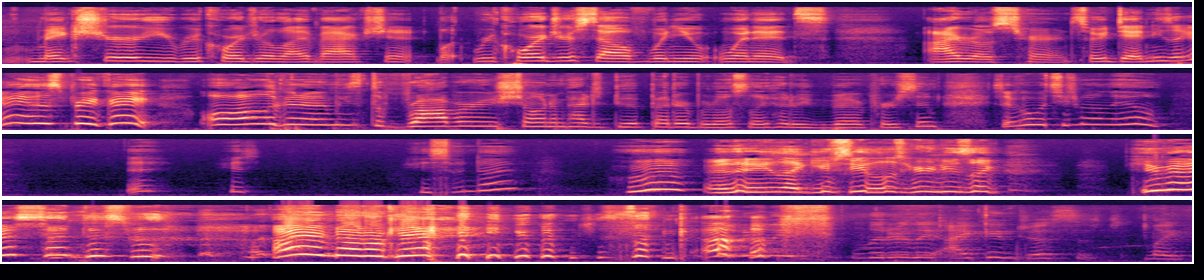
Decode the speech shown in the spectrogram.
"Make sure you record your live action, record yourself when you when it's Iroh's turn." So he did. And he's like, "Hey, this is pretty great. Oh, look at him. He's the robber. He's showing him how to do it better, but also like how to be a better person." He's like, "Oh, what's he doing on the hill? Eh, his his son died." And then he like you see a little turn. He's like. You guys said this was. I am not okay. just like, ah. literally, literally, I can just like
